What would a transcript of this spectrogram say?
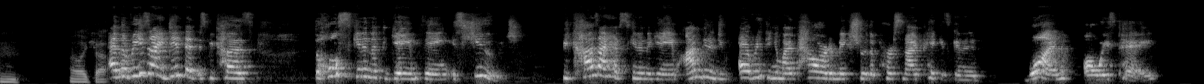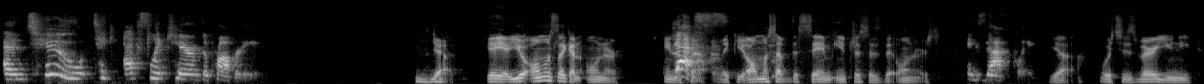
I like that. And the reason I did that is because the whole skin in the game thing is huge. Because I have skin in the game, I'm going to do everything in my power to make sure the person I pick is going to, one, always pay, and two, take excellent care of the property. Mhm. yeah yeah yeah you're almost like an owner in Yes. a sense like you almost have the same interests as the owners Exactly. Yeah, which is very unique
